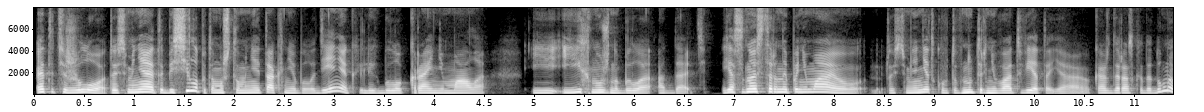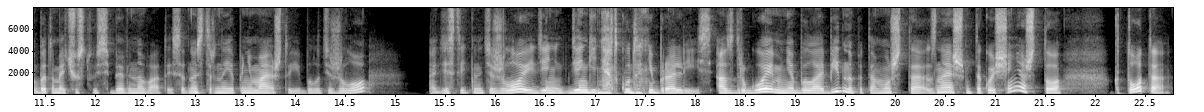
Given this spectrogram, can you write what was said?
Это тяжело. То есть меня это бесило, потому что у меня и так не было денег, или их было крайне мало – и, и их нужно было отдать. Я, с одной стороны, понимаю, то есть у меня нет какого-то внутреннего ответа. Я каждый раз, когда думаю об этом, я чувствую себя виноватой. С одной стороны, я понимаю, что ей было тяжело, а действительно тяжело, и день, деньги ниоткуда не брались. А с другой, мне было обидно, потому что, знаешь, такое ощущение, что кто-то,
